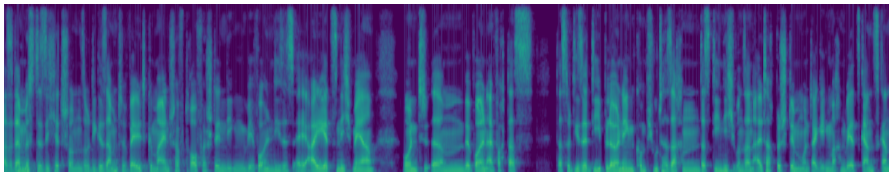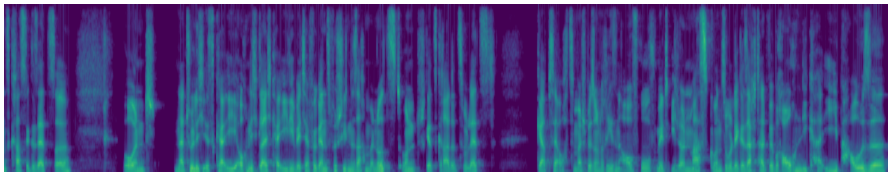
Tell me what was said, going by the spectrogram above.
Also da mhm. müsste sich jetzt schon so die gesamte Weltgemeinschaft drauf verständigen, wir wollen dieses AI jetzt nicht mehr und ähm, wir wollen einfach, dass, dass so diese Deep Learning Computersachen, dass die nicht unseren Alltag bestimmen und dagegen machen wir jetzt ganz, ganz krasse Gesetze. Und natürlich ist KI auch nicht gleich KI, die wird ja für ganz verschiedene Sachen benutzt und jetzt gerade zuletzt gab es ja auch zum Beispiel so einen riesen Aufruf mit Elon Musk und so, der gesagt hat, wir brauchen die KI-Pause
